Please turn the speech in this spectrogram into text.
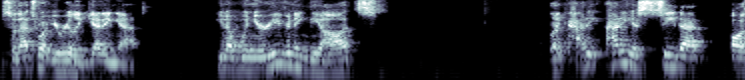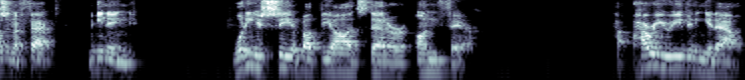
So that's what you're really getting at. You know, when you're evening the odds, like how do you, how do you see that cause and effect? Meaning, what do you see about the odds that are unfair? How, how are you evening it out?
